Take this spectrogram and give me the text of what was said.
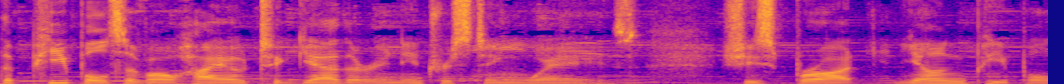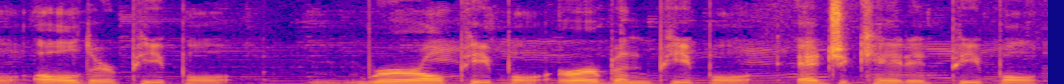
the peoples of Ohio together in interesting ways. She's brought young people, older people, rural people, urban people, educated people,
